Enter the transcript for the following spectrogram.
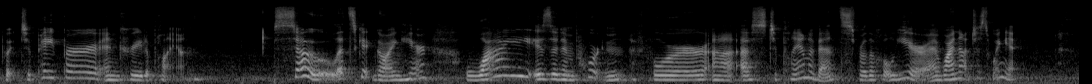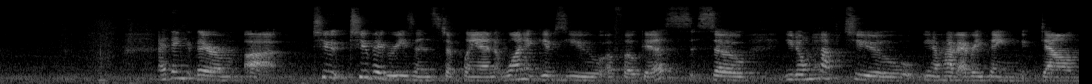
put to paper and create a plan. So let's get going here. Why is it important for uh, us to plan events for the whole year? And why not just wing it? I think there are uh, two two big reasons to plan. One it gives you a focus. So you don't have to you know have everything down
